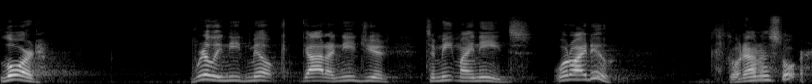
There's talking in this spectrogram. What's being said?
Lord, really need milk. God, I need you to meet my needs. What do I do? I go down to the store,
